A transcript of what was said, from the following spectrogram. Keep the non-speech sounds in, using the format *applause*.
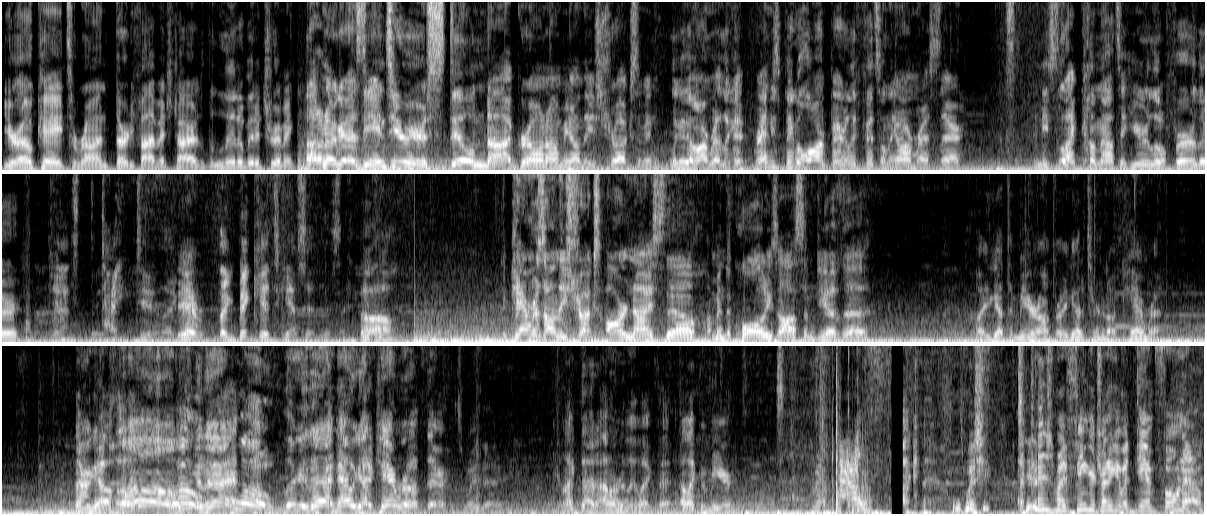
you're okay to run 35 inch tires with a little bit of trimming. I don't know guys, the interior is still not growing on me on these trucks. I mean, look at the armrest, look at Randy's big old arm barely fits on the armrest there. It's, it needs to like come out to here a little further. Dude, it's tight too. Like Yeah. like big kids can't sit in this thing. Uh oh. The cameras on these trucks are nice though. I mean, the quality's awesome. Do you have the? Oh, you got the mirror on, bro. You got to turn it on camera. There we go. Oh, look at that. Whoa. Look at that. Now we got a camera up there. It's way better. You like that? I don't really like that. I like a mirror. Ow! Fuck. What *laughs* I pinched my finger trying to get my damn phone out.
